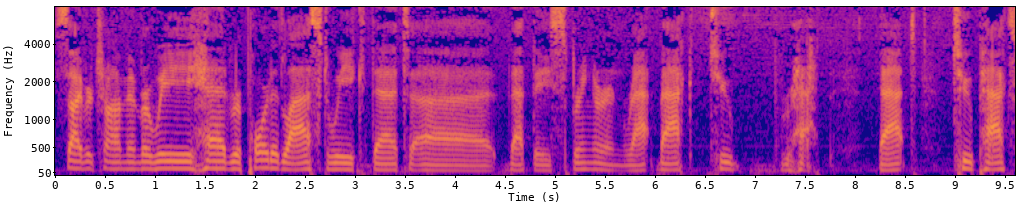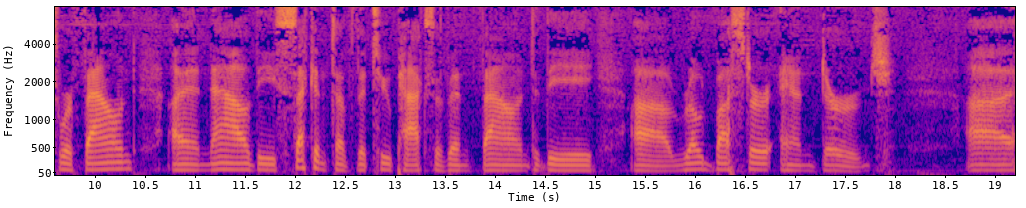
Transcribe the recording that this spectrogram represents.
Seibertron member. We had reported last week that uh, that the Springer and Ratback two Rat Bat two packs were found, and now the second of the two packs have been found. The uh, Roadbuster and Dirge. Uh,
